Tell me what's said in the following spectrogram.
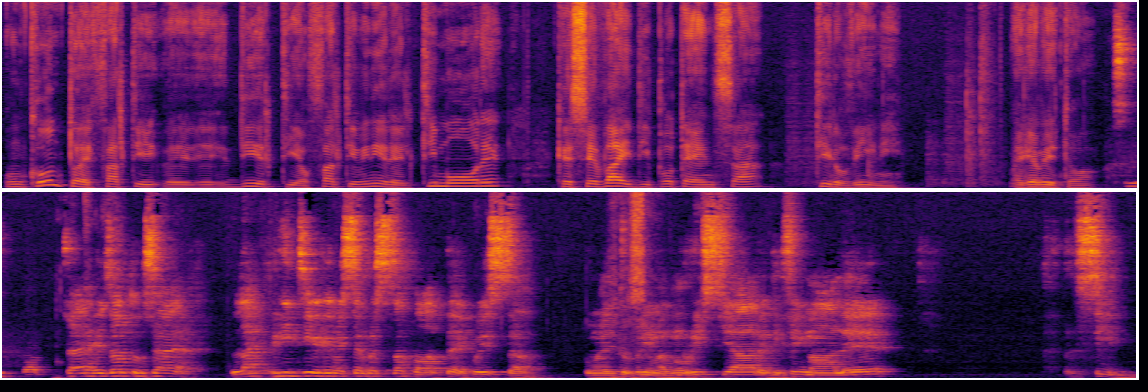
Un conto è farti, eh, dirti o farti venire il timore che se vai di potenza ti rovini. Hai capito? Sì, cioè, esatto, cioè, la critica che mi è sempre stata fatta è questa, come hai detto Sì, sì. prima, non rischiare, ti fai male. Sì,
